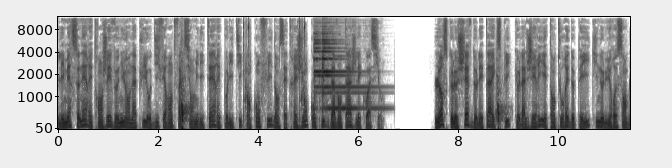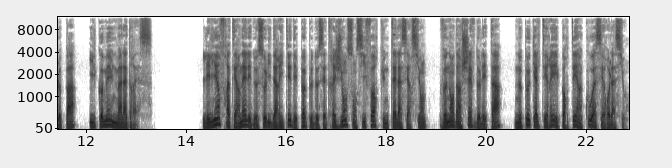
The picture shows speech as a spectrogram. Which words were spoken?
les mercenaires étrangers venus en appui aux différentes factions militaires et politiques en conflit dans cette région compliquent davantage l'équation. Lorsque le chef de l'État explique que l'Algérie est entourée de pays qui ne lui ressemblent pas, il commet une maladresse. Les liens fraternels et de solidarité des peuples de cette région sont si forts qu'une telle assertion, venant d'un chef de l'État, ne peut qu'altérer et porter un coup à ces relations.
